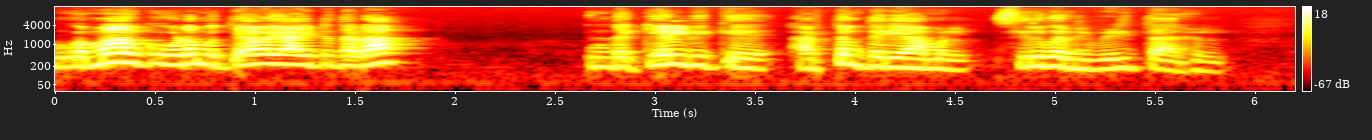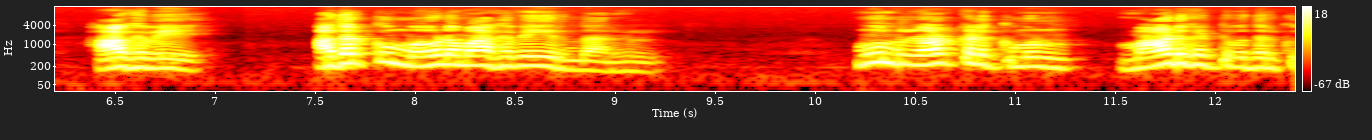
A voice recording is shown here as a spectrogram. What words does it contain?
உங்கள் அம்மாவுக்கு உடம்பு தேவையாயிட்டுதடா? இந்த கேள்விக்கு அர்த்தம் தெரியாமல் சிறுவர்கள் விழித்தார்கள். ஆகவே அதற்கும் மௌனமாகவே இருந்தார்கள். மூன்று நாட்களுக்கு முன் மாடு கட்டுவதற்கு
